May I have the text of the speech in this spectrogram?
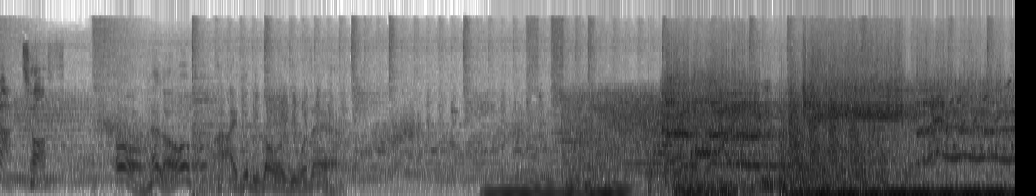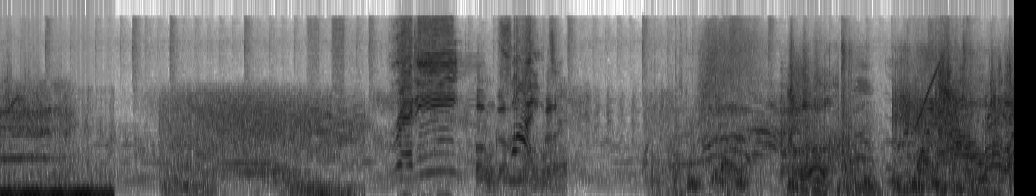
not tough. Oh, hello. I I didn't know you were there. Ready? Bunga Fight! bunga. Cool. Level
